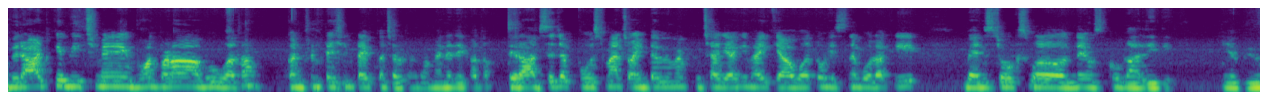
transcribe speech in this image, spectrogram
विराट के बीच में बहुत बड़ा वो हुआ था कन्फ्रंटेशन टाइप का चल रहा था, मैंने देखा था। सिराज से जब पोस्ट मैच और इंटरव्यू में पूछा गया कि भाई क्या हुआ तो इसने बोला कि बेन स्टोक्स ने उसको गाली दी him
